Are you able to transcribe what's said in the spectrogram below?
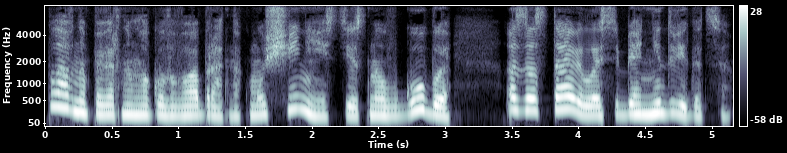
Плавно повернула голову обратно к мужчине и, стиснув губы, заставила себя не двигаться.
